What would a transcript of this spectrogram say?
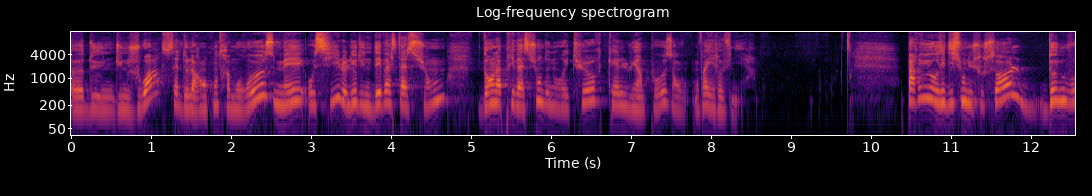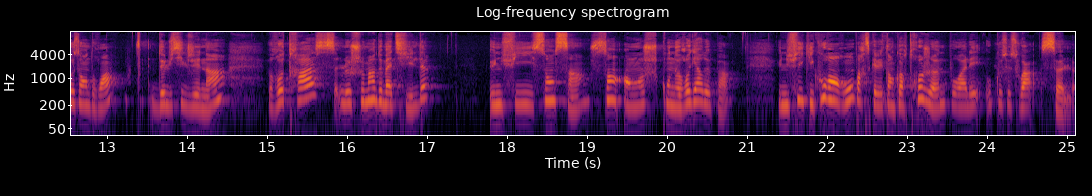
euh, d'une joie, celle de la rencontre amoureuse, mais aussi le lieu d'une dévastation dans la privation de nourriture qu'elle lui impose. On, va y revenir. Paru aux éditions du sous-sol, De nouveaux endroits de Lucille Génin, retrace le chemin de Mathilde, une fille sans sein, sans hanche, qu'on ne regarde pas, une fille qui court en rond parce qu'elle est encore trop jeune pour aller où que ce soit seule.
